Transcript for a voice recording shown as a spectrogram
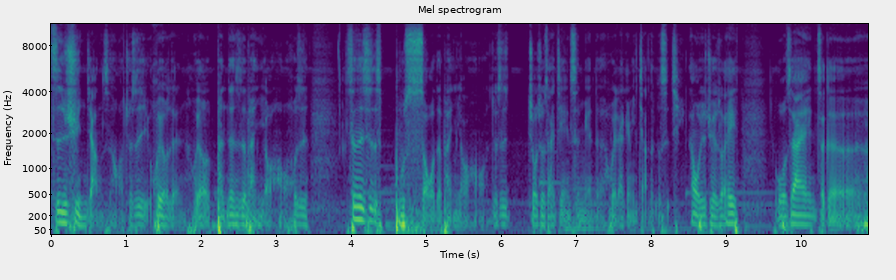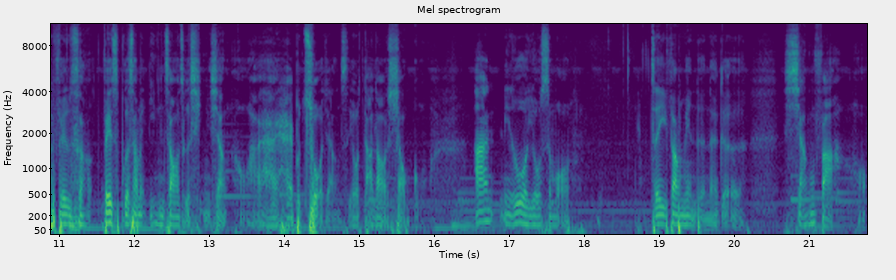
资讯这样子，哦，就是会有人会有很认识的朋友，哦，或是甚至是不熟的朋友，哈，就是。久久才见一次面的，会来跟你讲这个事情，那我就觉得说，哎，我在这个 Facebook 上，Facebook 上面营造这个形象，哦，还还还不错，这样子有达到效果啊。你如果有什么这一方面的那个想法，哦，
